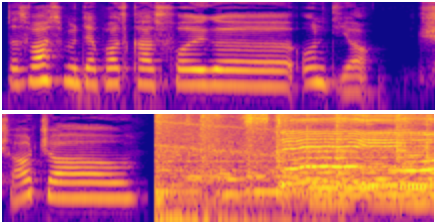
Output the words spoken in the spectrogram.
das war's mit der Podcast-Folge und ja, ciao, ciao. Stay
